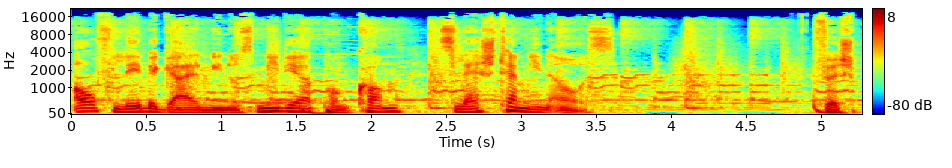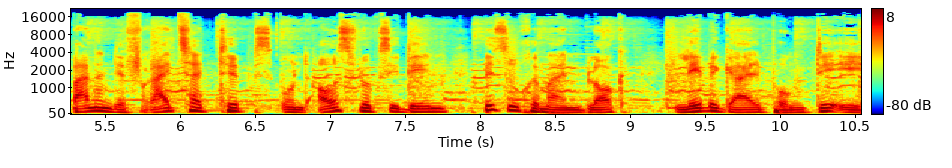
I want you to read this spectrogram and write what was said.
auf lebegeil-media.com/termin aus. Für spannende Freizeittipps und Ausflugsideen besuche meinen Blog lebegeil.de.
